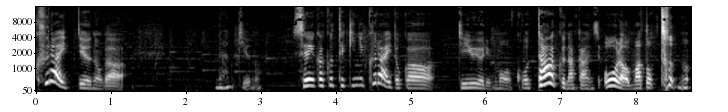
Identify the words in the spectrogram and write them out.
暗いっていうのが何て言うの？性格的に暗いとかっていうよりもこうダークな感じオーラをまとっとんの。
